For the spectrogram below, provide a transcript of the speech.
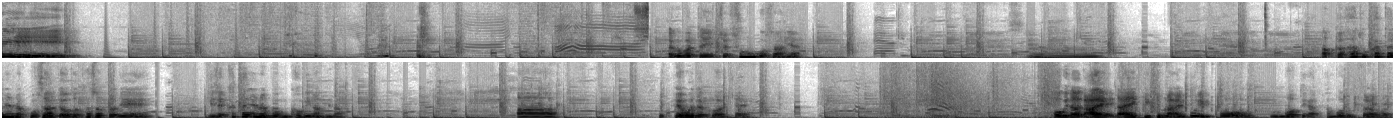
마무리. 알고 봤더니 저 숨은 고수 아니야? 음, 아까 하도 카타리나 고수한테 얻어 터졌더니 이제 카타리나 보면 겁이 납니다. 아, 배워야 될 것 같아. 거기다 나의, 나의 기술을 알고 있고, 뭐 어떻게 할 방법이 없더라고요.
